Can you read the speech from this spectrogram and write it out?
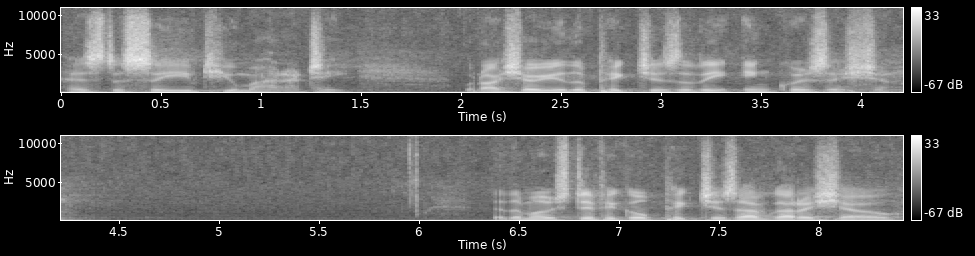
has deceived humanity, when I show you the pictures of the Inquisition. They're the most difficult pictures I've got to show.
